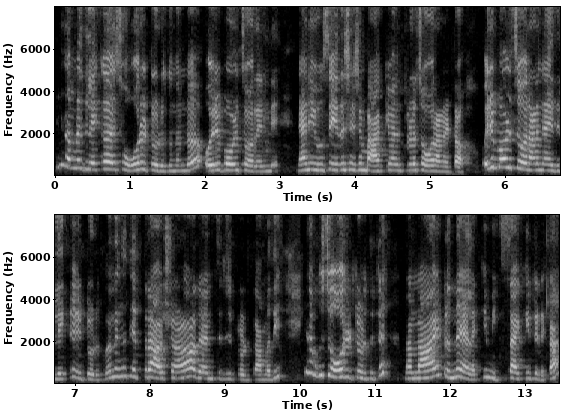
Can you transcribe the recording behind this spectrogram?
ഇനി നമ്മൾ ഇതിലേക്ക് ചോറ് ഇട്ട് കൊടുക്കുന്നുണ്ട് ഒരു ബോൾ ചോറ്. ഞാൻ യൂസ് ചെയ്ത ശേഷം ബാക്കി വന്നിട്ടുള്ള ചോറാണ് കേട്ടോ. ഒരു ബോൾ ചോറാണ് ഞാൻ ഇതിലേക്ക് ഇട്ട് കൊടുക്കുന്നത്. നിങ്ങൾക്ക് എത്ര ആവശ്യമാണോ അതനുസരിച്ച് ഇട്ട് കൊടുത്താൽ മതി. ഇനി നമുക്ക് ചോറ് ഇട്ട് കൊടുത്തിട്ട് നന്നായിട്ടൊന്ന് ഇളക്കി മിക്സ് ആക്കിയിട്ട് എടുക്കാം.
